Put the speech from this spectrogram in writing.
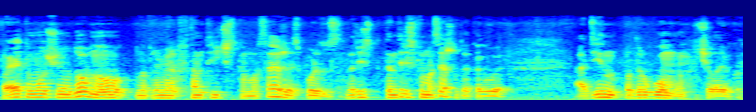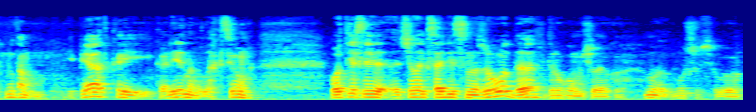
Поэтому очень удобно, ну, например, в тантрическом массаже используется. Тантрический, тантрический массаж это как бы один по другому человеку. Ну там и пяткой, и коленом, и локтем. Вот если человек садится на живот, да, другому человеку, ну лучше всего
